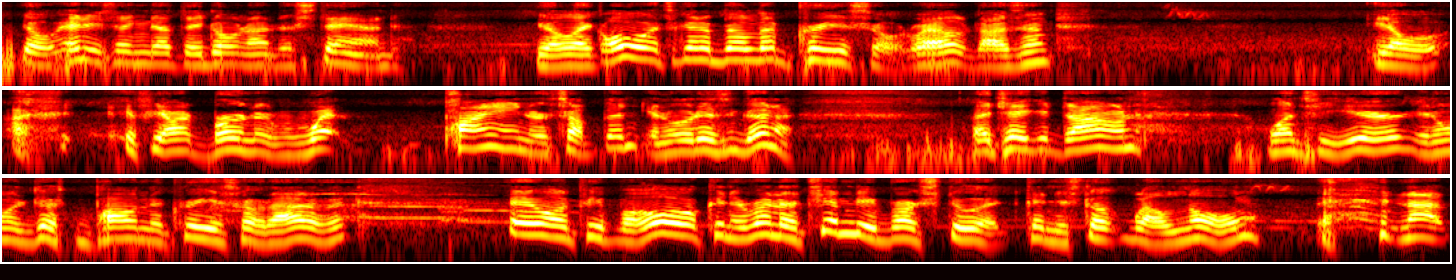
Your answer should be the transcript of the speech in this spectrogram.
You know, anything that they don't understand. You know, like, oh, it's going to build up creosote. Well, it doesn't. You know, if you aren't burning wet pine or something, you know, it isn't going to. I take it down once a year, you know, and just pound the creosote out of it. They want people, oh, can you run a chimney brush through it? Can you still, well, no, not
